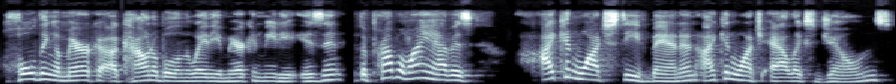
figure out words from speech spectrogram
holding America accountable in the way the American media isn't. The problem I have is I can watch Steve Bannon, I can watch Alex Jones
